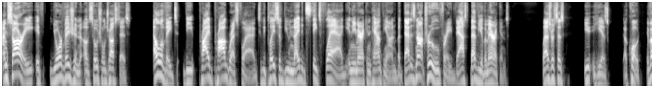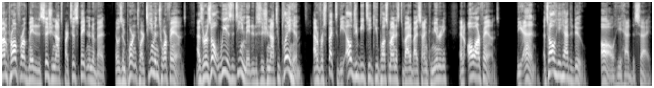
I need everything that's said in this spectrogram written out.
I'm sorry if your vision of social justice elevates the Pride Progress flag to the place of the United States flag in the American pantheon, but that is not true for a vast bevy of Americans. Lazerus says he has a quote Ivan Provorov made a decision not to participate in an event that was important to our team and to our fans. As a result, we as a team made a decision not to play him out of respect to the LGBTQ plus minus divided by sign community and all our fans. The end. That's all he had to do. All he had to say.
